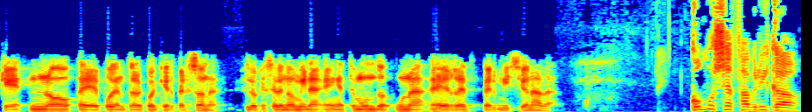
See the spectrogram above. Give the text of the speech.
que no eh, puede entrar cualquier persona, lo que se denomina en este mundo una eh, red permisionada. ¿Cómo se fabrica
